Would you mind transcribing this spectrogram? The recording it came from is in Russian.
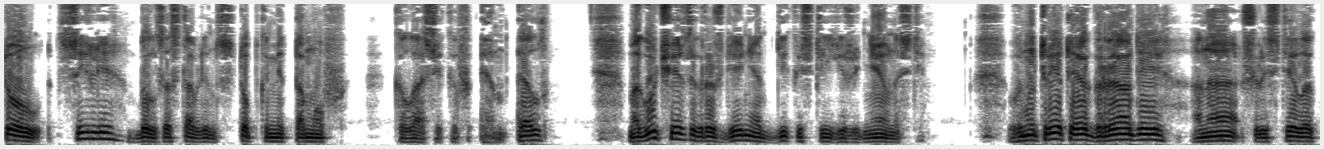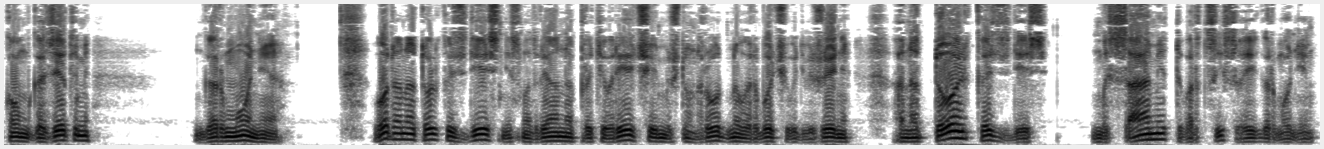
Стол Цили был заставлен стопками томов классиков М.Л., могучее заграждение от дикости ежедневности. Внутри этой ограды она шелестела ком газетами. Гармония. Вот она только здесь, несмотря на противоречия международного рабочего движения. Она только здесь. Мы сами творцы своей гармонии.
